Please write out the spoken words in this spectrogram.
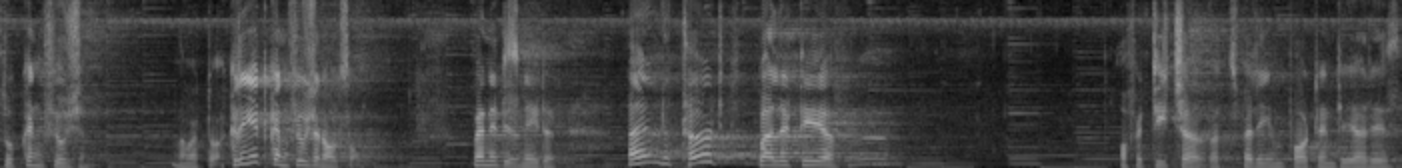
through confusion. Now, to create confusion also when it is needed. And the third quality of, of a teacher that's very important here is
